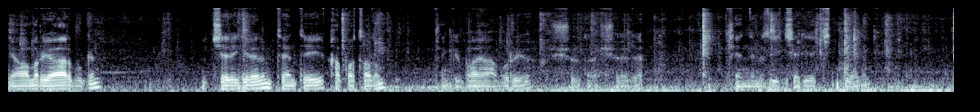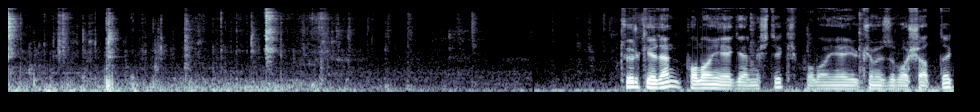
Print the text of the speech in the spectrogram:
Yağmur yağar bugün. İçeri girelim tenteyi kapatalım. Çünkü bayağı vuruyor. Şuradan şöyle kendimizi içeriye kilitleyelim. Türkiye'den Polonya'ya gelmiştik. Polonya'ya yükümüzü boşalttık.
